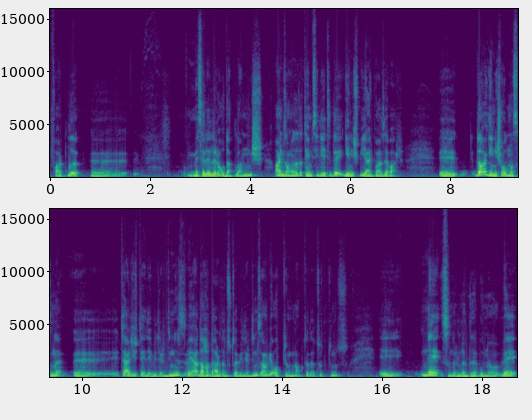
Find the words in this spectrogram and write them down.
farklı e, meselelere odaklanmış. Aynı zamanda da temsiliyeti de geniş bir yelpaze var. E, daha geniş olmasını tercih de edebilirdiniz veya daha darda tutabilirdiniz ama bir optimum noktada tuttunuz. Ne sınırladı bunu ve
